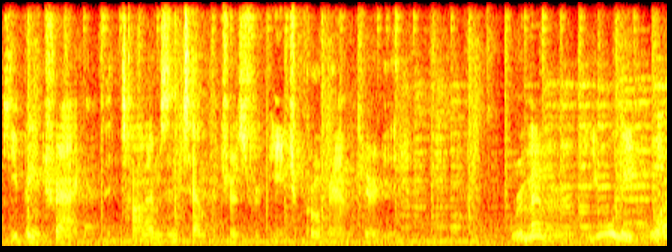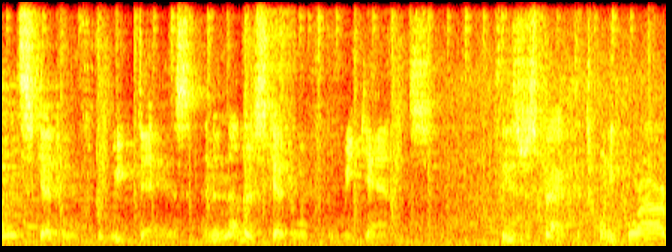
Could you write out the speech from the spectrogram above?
keeping track of the times and temperatures for each program period. Remember, you will need one schedule for the weekdays and another schedule for the weekends. Please respect the 24-hour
